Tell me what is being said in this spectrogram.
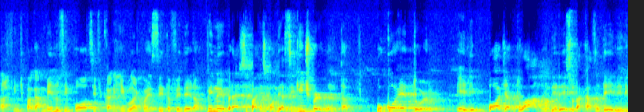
a fim de pagar menos impostos e ficar em regular com a Receita Federal. Vim no Embreste para responder a seguinte pergunta: O corretor, ele pode atuar no endereço da casa dele? Ele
